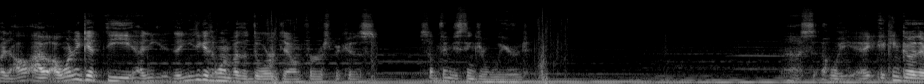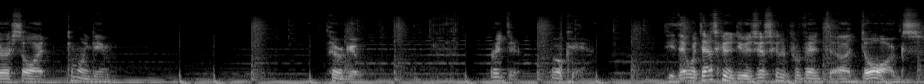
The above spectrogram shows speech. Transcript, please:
But I'll, i I, want to get the... I need, I need to get the one by the door down first because something these things are weird. Uh, so, oh wait, it, it can go there. I saw it. Come on, game. There we go. Right there. Okay. See, that what that's going to do is just going to prevent uh, dogs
